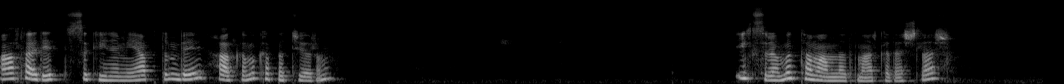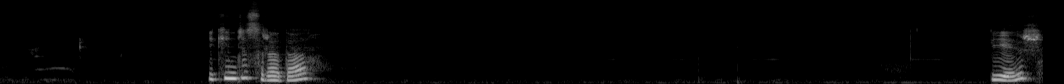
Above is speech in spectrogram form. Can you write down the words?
Altı adet sık iğnemi yaptım ve halkamı kapatıyorum. İlk sıramı tamamladım arkadaşlar İkinci sırada bir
